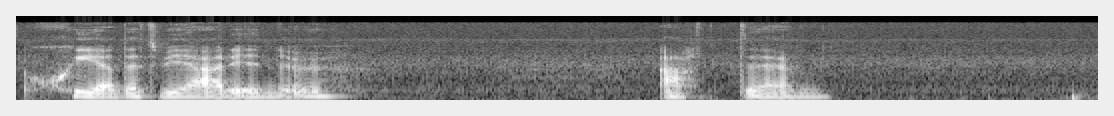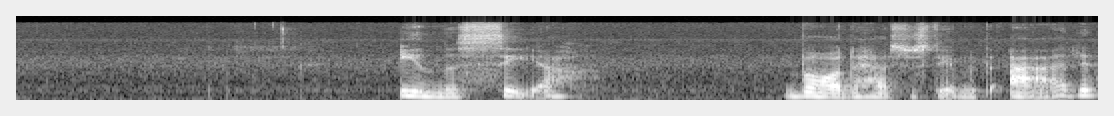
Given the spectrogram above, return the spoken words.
skedet vi är i nu. Att eh, inse vad det här systemet är.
